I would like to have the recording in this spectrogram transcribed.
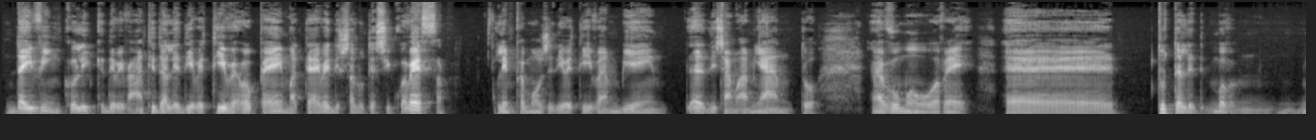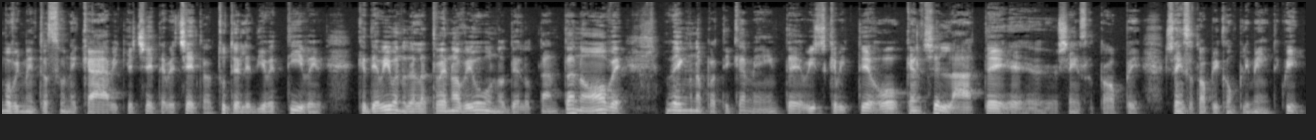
dai vincoli derivanti dalle direttive europee in materia di salute e sicurezza, le famose direttive ambiente, eh, diciamo amianto, eh, rumore, eh, tutte le movimentazione cariche, eccetera, eccetera, tutte le direttive che derivano dalla 391 dell'89 vengono praticamente riscritte o cancellate eh, senza, troppi, senza troppi complimenti. Qui,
